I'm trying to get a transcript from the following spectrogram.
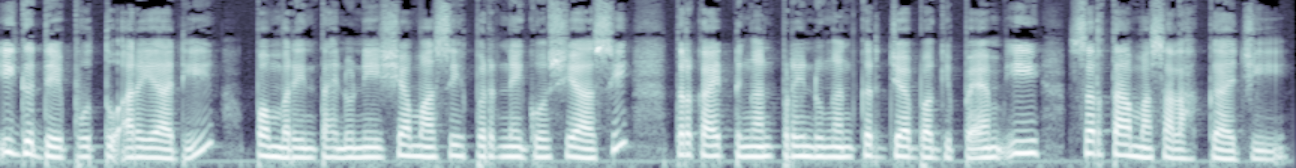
Igede Putu Aryadi, pemerintah Indonesia masih bernegosiasi terkait dengan perlindungan kerja bagi PMI serta masalah gaji.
